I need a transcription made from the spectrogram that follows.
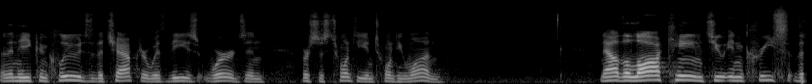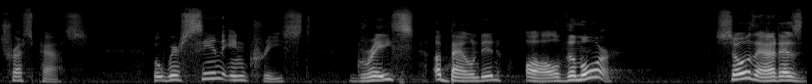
And then he concludes the chapter with these words in verses 20 and 21. Now the law came to increase the trespass, but where sin increased, grace abounded all the more. So that as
